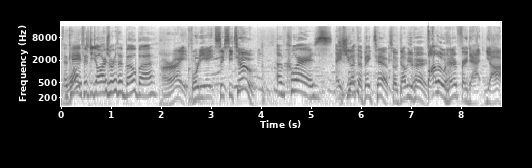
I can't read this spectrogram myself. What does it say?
mouth. Okay, What? $50 worth of boba. All right, 48.62. Of course. Hey, she left a big tip, so W her. Follow her for that, yeah.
